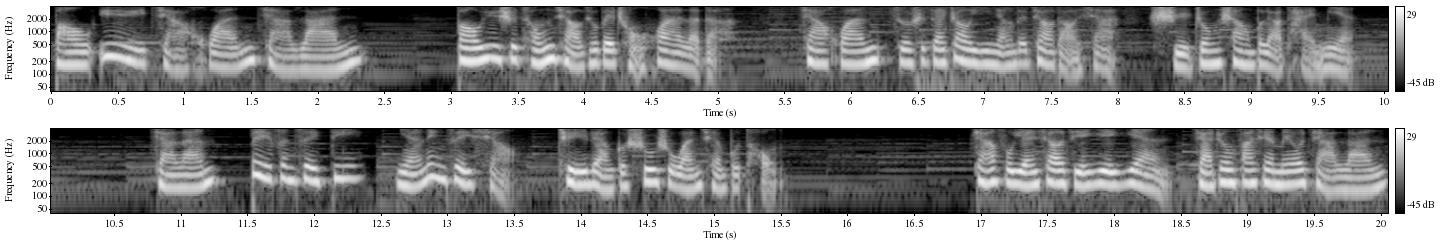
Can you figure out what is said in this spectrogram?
宝玉、贾环、贾兰。宝玉是从小就被宠坏了的。贾环则是在赵姨娘的教导下，始终上不了台面。贾兰辈分最低，年龄最小，却与两个叔叔完全不同。贾府元宵节夜宴，贾政发现没有贾兰，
